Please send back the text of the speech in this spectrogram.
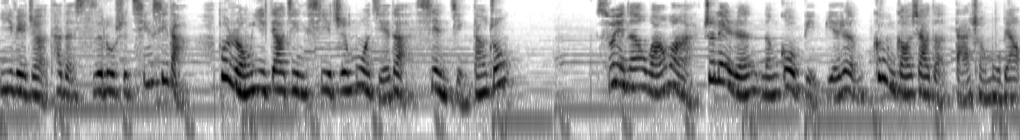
意味着他的思路是清晰的，不容易掉进细枝末节的陷阱当中。所以呢，往往啊，这类人能够比别人更高效的达成目标。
